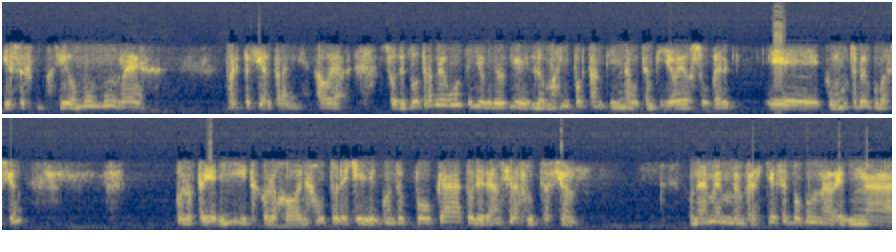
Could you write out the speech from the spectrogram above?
y eso ha sido muy, muy re, especial para mí. Ahora, sobre tu otra pregunta, yo creo que lo más importante y una cuestión que yo veo súper eh, con mucha preocupación con los talleristas, con los jóvenes autores, que encuentro poca tolerancia a la frustración. Una vez me, enfrasqué hace poco en una, en una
